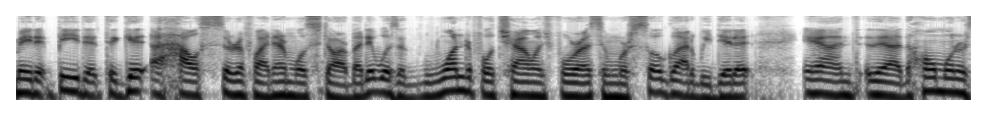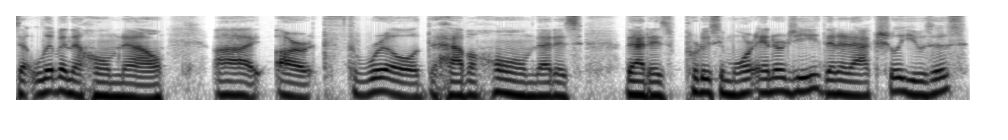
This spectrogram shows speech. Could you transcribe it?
made it be to, to get a house certified Emerald Star. But it was a wonderful challenge for us, and we're so glad we did it. And the, the homeowners that live in the home now uh, are thrilled to have a home that is that is producing more energy than it actually uses.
